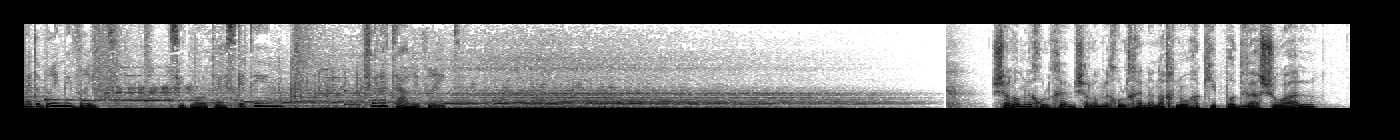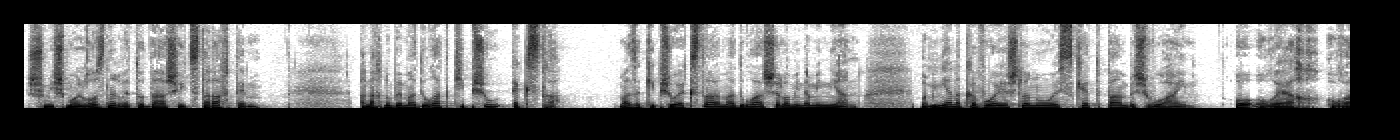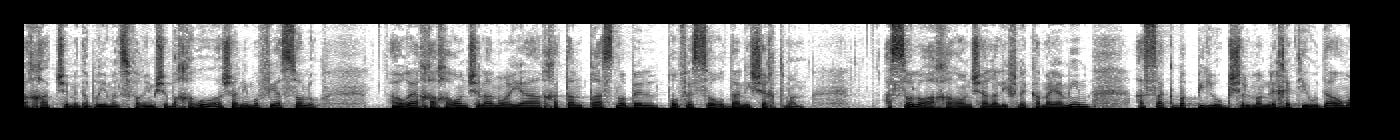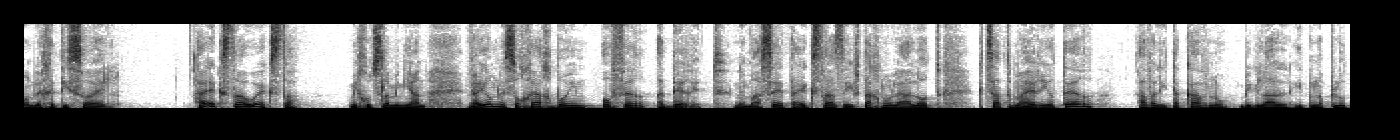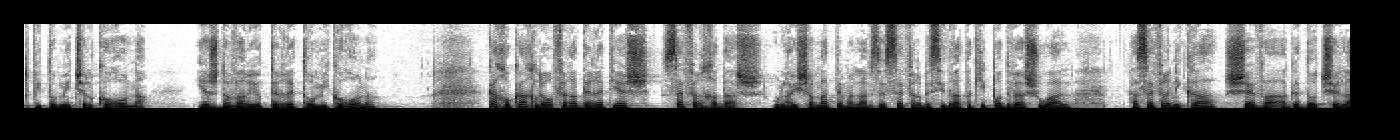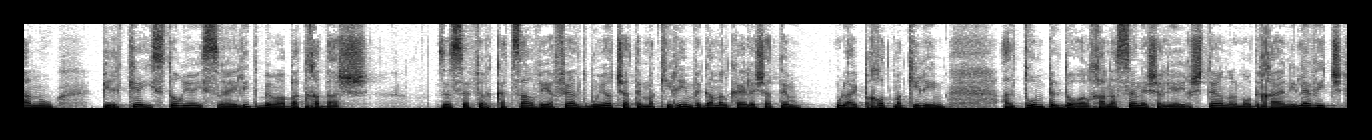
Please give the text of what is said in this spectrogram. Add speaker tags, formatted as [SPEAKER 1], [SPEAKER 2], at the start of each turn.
[SPEAKER 1] מדברים עברית, סדרות ההסכתים של אתר עברית.
[SPEAKER 2] שלום לכולכם, שלום לכולכן, אנחנו הקיפוד והשועל, שמי שמואל רוזנר ותודה שהצטרפתם. אנחנו במהדורת קיפשו אקסטרה. מה זה קיפשו אקסטרה? מהדורה שלא מן המניין. במניין הקבוע יש לנו הסכת פעם בשבועיים. או אורח, אורחת שמדברים על ספרים שבחרו, או שאני מופיע סולו. האורח האחרון שלנו היה חתן פרס נובל, פרופסור דני שכטמן. הסולו האחרון שעלה לפני כמה ימים עסק בפילוג של ממלכת יהודה וממלכת ישראל. האקסטרה הוא אקסטרה, מחוץ למניין, והיום נשוחח בו עם עופר אדרת. למעשה את האקסטרה הזה הבטחנו להעלות קצת מהר יותר, אבל התעכבנו בגלל התנפלות פתאומית של קורונה. יש דבר יותר רטרו מקורונה? כך או כך לעופר אדרת יש ספר חדש, אולי שמעתם עליו, זה ספר בסדרת הקיפוד והשועל. הספר נקרא שבע אגדות שלנו, פרקי היסטוריה ישראלית במבט חדש. זה ספר קצר ויפה על דמויות שאתם מכירים וגם על כאלה שאתם אולי פחות מכירים, על טרומפלדור, על חנה סנש, על יאיר שטרן, על מרדכי אנילביץ',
